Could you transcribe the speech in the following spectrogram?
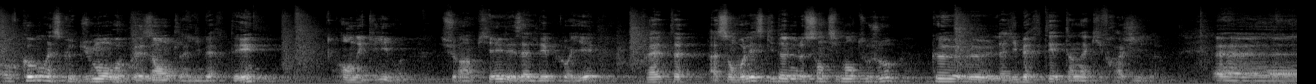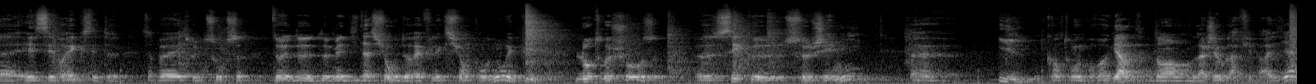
Or, comment est-ce que Dumont représente la liberté en équilibre Sur un pied, les ailes déployées, prêtes à s'envoler, ce qui donne le sentiment toujours que euh, la liberté est un acquis fragile. Euh, et c'est vrai que ça peut être une source de, méditation ou de réflexion pour nous. Et puis l'autre chose, c'est que ce génie, quand on regarde dans la géographie parisienne,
